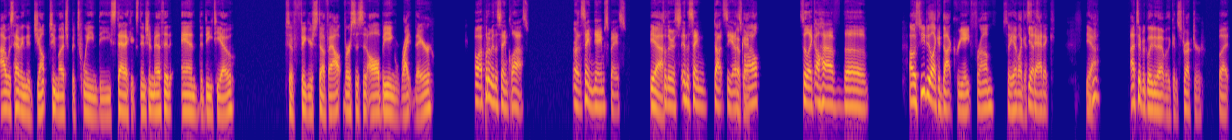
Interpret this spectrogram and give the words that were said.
I was having to jump too much between the static extension method and the DTO to figure stuff out versus it all being right there. Oh, I put them in the same class or the same namespace, Yeah. so they're in the same .cs Okay. file. So like I'll have the oh, so you do like a dot create from, so you have like a Yes. static. Yeah. Mm-hmm. I typically do that with a constructor, but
